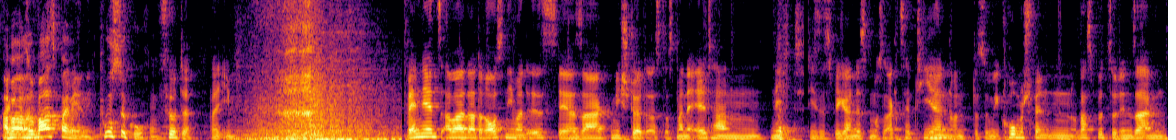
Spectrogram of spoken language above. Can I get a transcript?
Aber so war es bei mir nicht. Pustekuchen. Vierte bei ihm. Wenn jetzt aber da draußen jemand ist, der sagt, mich stört das, dass meine Eltern nicht dieses Veganismus akzeptieren und das irgendwie komisch finden, was würdest du denen sagen?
